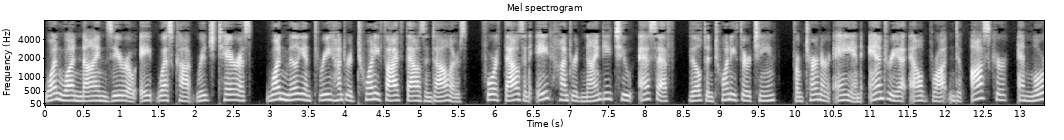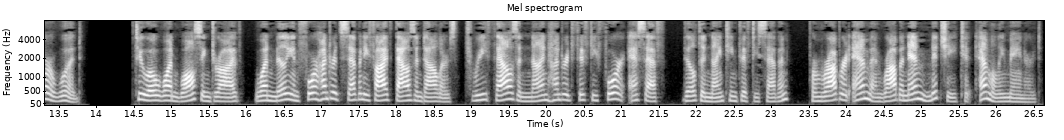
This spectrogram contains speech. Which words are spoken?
11908 Westcott Ridge Terrace, $1,325,000, 4,892 SF, built in 2013, from Turner A. and Andrea L. Broughton to Oscar and Laura Wood. 201 Walsing Drive, $1,475,000, 3,954 SF, built in 1957, from Robert M. and Robin M. Mitchie to Emily Maynard.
